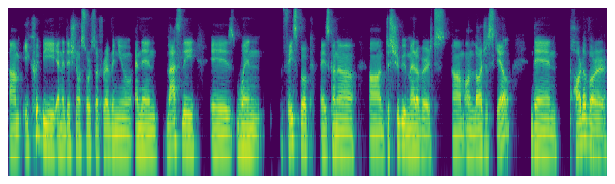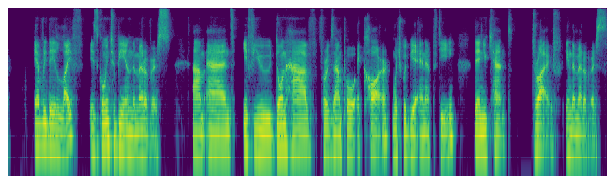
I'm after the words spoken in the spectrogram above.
um, it could be an additional source of revenue. And then lastly is when facebook is going to uh, distribute metaverse um, on larger scale then part of our everyday life is going to be in the metaverse. Um, and if you don't have, for example, a car, which would be an NFT, then you can't drive in the metaverse,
